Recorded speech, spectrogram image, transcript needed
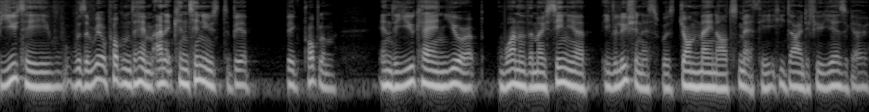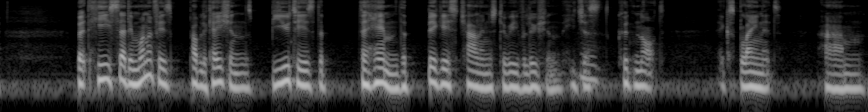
beauty was a real problem to him, and it continues to be a big problem. In the UK and Europe, one of the most senior evolutionists was John Maynard Smith. He, he died a few years ago. But he said in one of his publications, beauty is the, for him, the biggest challenge to evolution. He just could not explain it. Um,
